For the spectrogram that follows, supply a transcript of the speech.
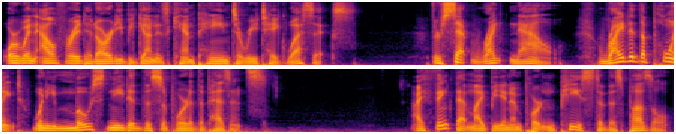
or when Alfred had already begun his campaign to retake Wessex. They're set right now, right at the point when he most needed the support of the peasants. I think that might be an important piece to this puzzle.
